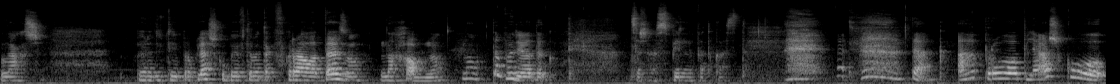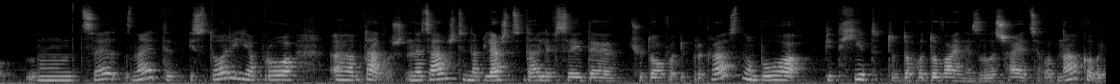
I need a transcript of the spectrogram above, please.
легше. Передаю тобі про пляшку, бо я в тебе так вкрала тезу нахабно. Ну, Та порядок. Це ж наш спільний подкаст. так, а про пляшку це, знаєте, історія про е, також не завжди на пляшці далі все йде чудово і прекрасно, бо підхід до догодування залишається однаковий,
